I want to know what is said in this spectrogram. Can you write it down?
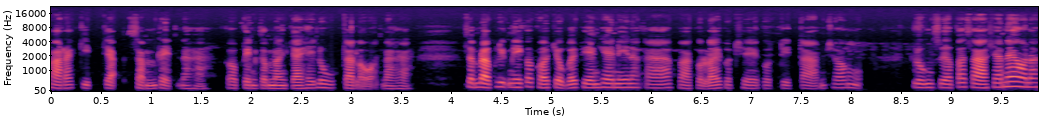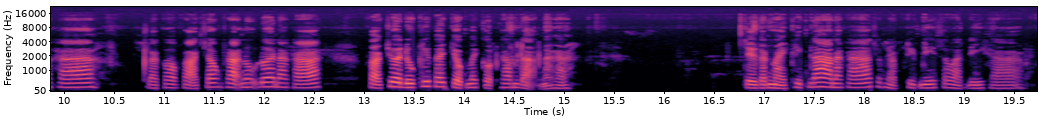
ภารกิจจะสำเร็จนะคะ ก็เป็นกำลังใจให้ลูกตลอดนะคะสำหรับคลิปนี้ก็ขอจบไว้เพียงแค่นี้นะคะ ฝากกดไลค์ กดแชร์ กดติดตามช่องลุงเสือภาษาชาแนลนะคะ แล้วก็ฝากช่องพระนุด้วยนะคะ ฝากช่วยดูคลิปให้จบไม่กดข้ามด่านนะคะ เจอกันใหม่คลิปหน้านะคะสำหรับคลิปนี้สวัสดีค่ะ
